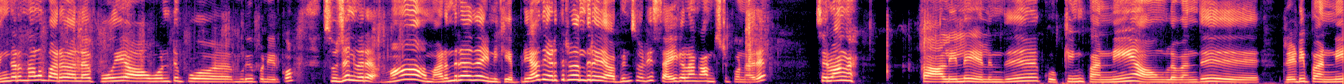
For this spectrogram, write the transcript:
எங்கே இருந்தாலும் பரவாயில்ல. போய் ஆகும்ன்ட்டு போ முடிவு பண்ணியிருக்கோம். சுஜன் வேறு அம்மா மறந்துடாத. இன்றைக்கி எப்படியாவது எடுத்துகிட்டு வந்துரு. அப்படின்னு சொல்லி சைகெல்லாம் காமிச்சிட்டு போனார். சரி வாங்க. காலையில் எழுந்து குக்கிங் பண்ணி அவங்கள வந்து ரெடி பண்ணி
